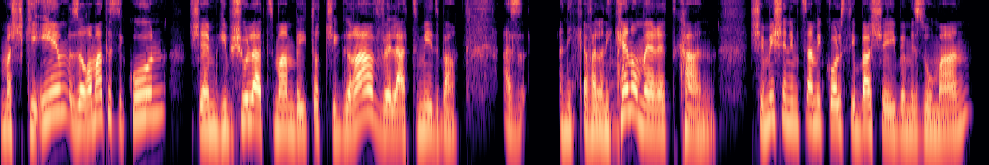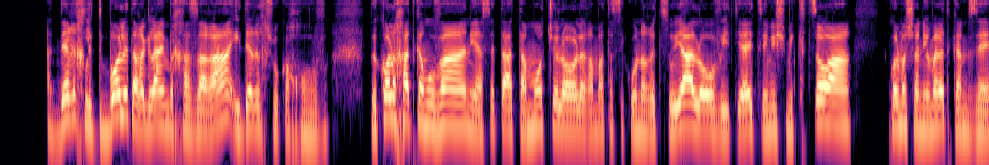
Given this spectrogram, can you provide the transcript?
משקיעים, זו רמת הסיכון שהם גיבשו לעצמם בעיתות שגרה ולהתמיד בה. אז אני, אבל אני כן אומרת כאן, שמי שנמצא מכל סיבה שהיא במזומן, הדרך לטבול את הרגליים בחזרה היא דרך שוק החוב. וכל אחד כמובן יעשה את ההתאמות שלו לרמת הסיכון הרצויה לו, ויתייעץ עם איש מקצוע. כל מה שאני אומרת כאן זה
